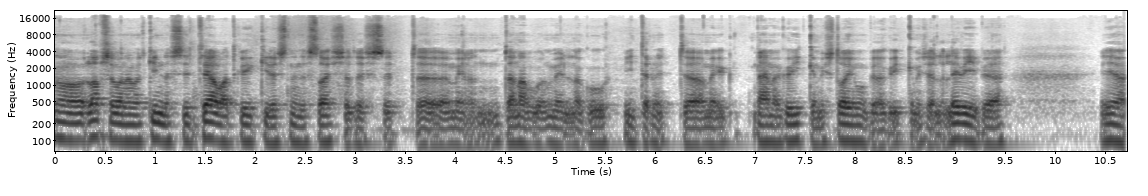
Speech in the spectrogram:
No lapsevanemad kindlasti teavad kõikidest nendest asjadest, et eh, meil on tänavu on meil nagu internet ja me näeme kõike, mis toimub ja kõike, mis jälle levib ja ja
